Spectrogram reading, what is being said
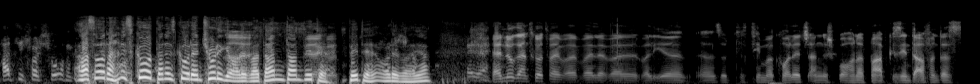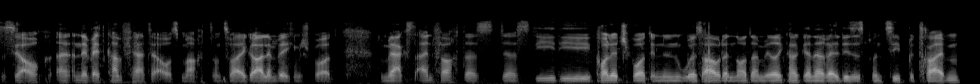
hat sich verschoben. Ach so, dann ist gut, dann ist gut. Entschuldige, Oliver. Dann, dann bitte, bitte, Oliver, ja. Ja, nur ganz kurz, weil, weil, weil, weil ihr also das Thema College angesprochen habt, mal abgesehen davon, dass es ja auch eine Wettkampfhärte ausmacht, und zwar egal in welchem Sport. Du merkst einfach, dass, dass die, die College-Sport in den USA oder in Nordamerika generell dieses Prinzip betreiben,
